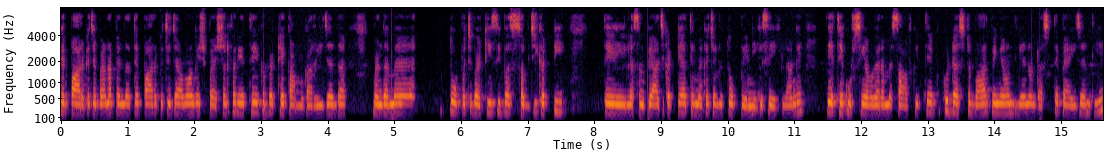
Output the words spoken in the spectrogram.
ਫਿਰ ਪਾਰਕ 'ਚ ਬਹਿਣਾ ਪੈਂਦਾ ਤੇ ਪਾਰਕ 'ਚ ਜਾਵਾਂਗੇ ਸਪੈਸ਼ਲ ਫਿਰ ਇੱਥੇ ਇੱਕ ਬੈਠੇ ਕੰਮ ਕਰ ਰਹੀ ਜਾਂਦਾ। ਬੰਦਾ ਮੈਂ ਧੁੱਪ 'ਚ ਬੈਠੀ ਸੀ, ਬਸ ਸਬਜ਼ੀ ਕੱਟੀ ਤੇ ਲਸਣ ਪਿਆਜ਼ ਕੱਟਿਆ ਤੇ ਮੈਂ ਕਿਹਾ ਚਲੋ ਧੁੱਪ ਇੰਨੀ ਕਿ ਸੇਕ ਲਾਂਗੇ ਤੇ ਇੱਥੇ ਕੁਰਸੀਆਂ ਵਗੈਰਾ ਮੈਂ ਸਾਫ਼ ਕੀਤੀਆਂ ਕਿਉਂਕਿ ਡਸਟ ਬਾਹਰ ਪਈਆਂ ਹੁੰਦੀਆਂ ਨਾ ਡਸਟ ਤੇ ਪੈ ਹੀ ਜਾਂਦੀ ਹੈ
